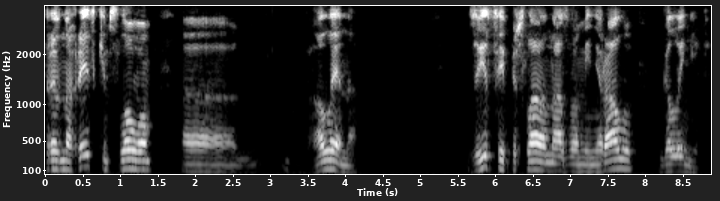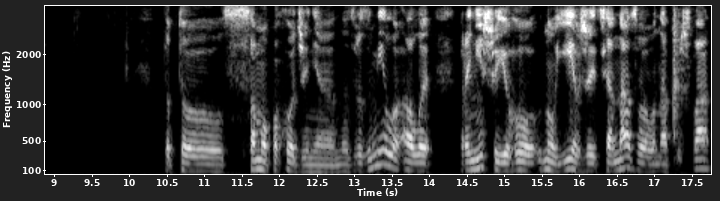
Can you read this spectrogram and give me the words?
древногрецьким словом е, галена. Звідси і пішла назва мінералу галеніт. Тобто само походження не зрозуміло, але раніше його, ну, є вже ця назва, вона прийшла е,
